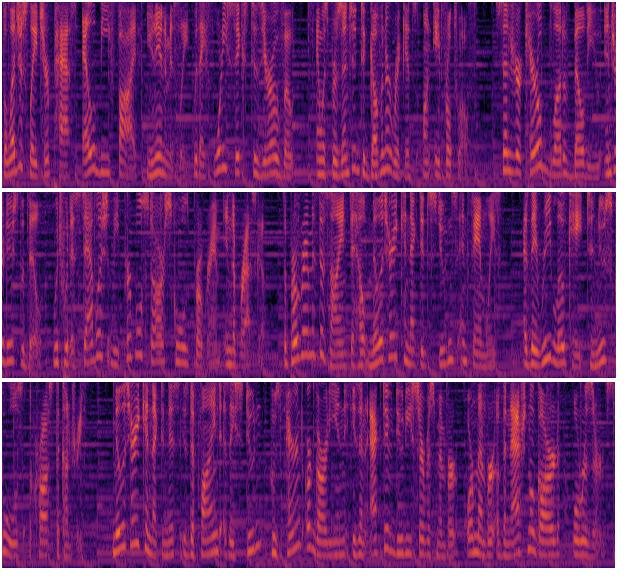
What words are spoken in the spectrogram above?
The legislature passed LB 5 unanimously with a 46 0 vote and was presented to Governor Ricketts on April 12th. Senator Carol Blood of Bellevue introduced the bill, which would establish the Purple Star Schools program in Nebraska. The program is designed to help military connected students and families as they relocate to new schools across the country. Military connectedness is defined as a student whose parent or guardian is an active duty service member or member of the National Guard or Reserves.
